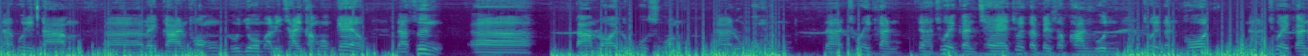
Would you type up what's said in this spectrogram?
นะผู้ติดตามรายการของครูโยมอริชัยคำของแก้วนะซึ่งตามรอยหลวงปู่สวงหลวงปู่หมุนนะช่วยกันนะช่วยกันแชร์ ช่วยกันเป็นสะพานบุญ ช่วยกันโพสต์ ช่วยกัน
